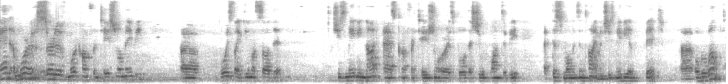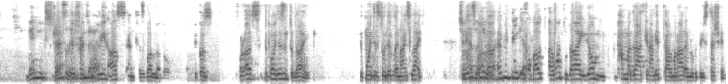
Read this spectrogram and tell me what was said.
and a more assertive, more confrontational, maybe uh, voice like Dima Sadiq. She's maybe not as confrontational or as bold as she would want to be at this moment in time, and she's maybe a bit uh, overwhelmed. Then you That's the extrapolate difference that. between us and Hezbollah, though. Because for us, the point isn't to die. The point is to live a nice life. Let me- Hezbollah, everything is about I want to die. اليوم محمد رعد كان عم يبكي على المنارة إنه بده يستشهد.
